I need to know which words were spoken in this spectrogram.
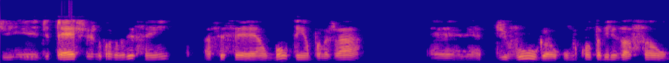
de, de testes no programa D100 a CCE há um bom tempo ela já é, divulga uma contabilização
